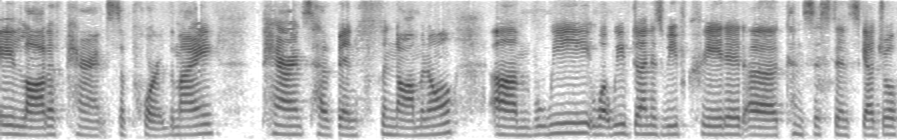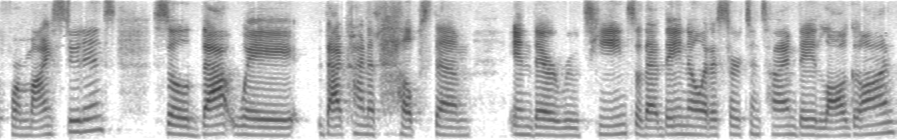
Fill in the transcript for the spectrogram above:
a lot of parent support. My parents have been phenomenal. Um, we, what we've done is we've created a consistent schedule for my students. So that way, that kind of helps them in their routine so that they know at a certain time they log on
